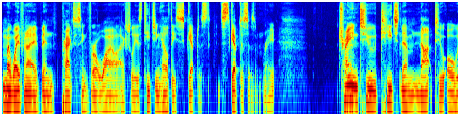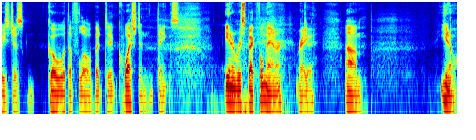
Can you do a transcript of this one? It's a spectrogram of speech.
my wife and I have been practicing for a while actually is teaching healthy skeptic skepticism. Right, trying to teach them not to always just go with the flow, but to question things in a respectful manner. Right. Okay. um, you know,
